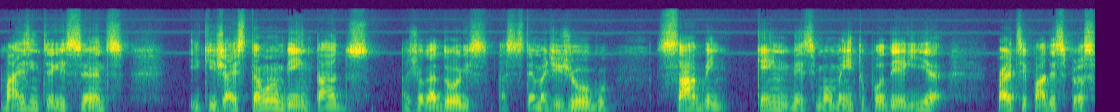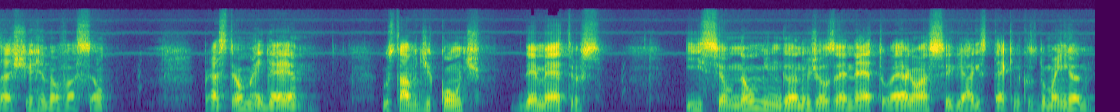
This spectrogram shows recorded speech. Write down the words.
mais interessantes e que já estão ambientados a jogadores, a sistema de jogo, sabem quem nesse momento poderia participar desse processo de renovação. Para se ter uma ideia, Gustavo de Conte, Demetrios e, se eu não me engano, José Neto eram auxiliares técnicos do Manhano.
